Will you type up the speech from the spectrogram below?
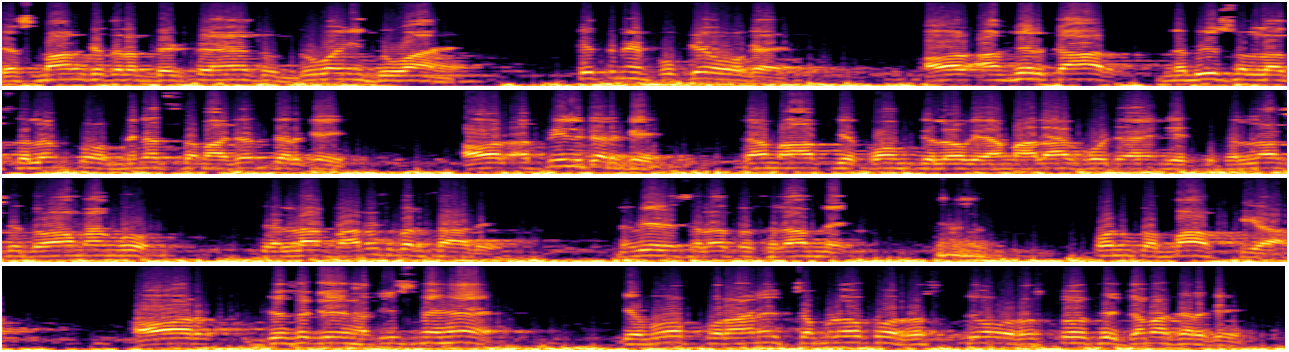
کہ آسمان کی طرف دیکھتے ہیں تو دعا ہی دعا ہیں۔ کتنے بکے ہو گئے۔ اور آخر کار نبی صلی اللہ علیہ وسلم کو منت سماجت کر کے اور اپیل کر کے کہ ہم آپ کے قوم کے لوگ ہم ہلاک ہو جائیں گے۔ تو اللہ سے دعا مانگو کہ اللہ بارش برسا دے۔ نبی علیہ صلاح السلام نے ان کو معاف کیا۔ اور جیسے کہ حدیث میں ہے کہ وہ پرانے چمڑوں کو رستوں رستوں سے جمع کر کے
